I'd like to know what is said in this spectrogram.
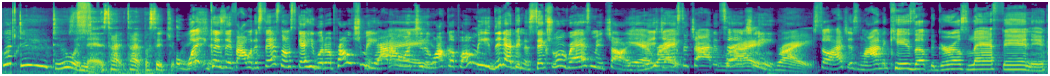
What do you do in that type type of situation? What? Because if I would have said something, I'm scared he would approach me. Right. I don't want you to walk up on me. Then that been a sexual harassment charge. Yeah, Miss right. Jackson tried to touch right. me. Right. So I just lined the kids up. The girls laughing, and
